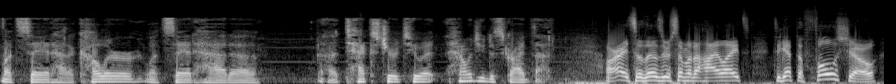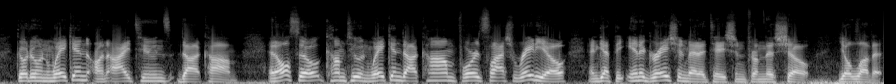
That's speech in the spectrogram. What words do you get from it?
let's say it had a color, let's say it had a, a texture to it, how would you describe that? All right, so those are some of the highlights. To get the full show, go to Enwaken on iTunes.com. And also come to enwaken.com forward slash radio and get the integration meditation from this show. You'll love it.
